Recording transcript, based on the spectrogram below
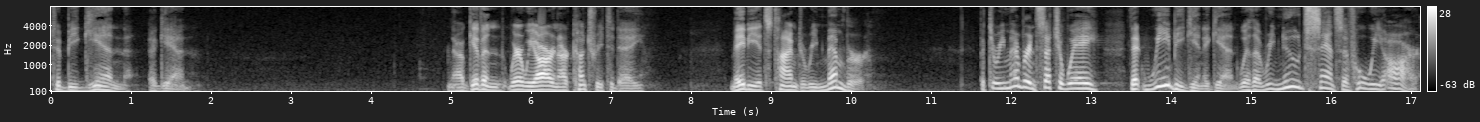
to begin again. Now, given where we are in our country today, maybe it's time to remember, but to remember in such a way that we begin again with a renewed sense of who we are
